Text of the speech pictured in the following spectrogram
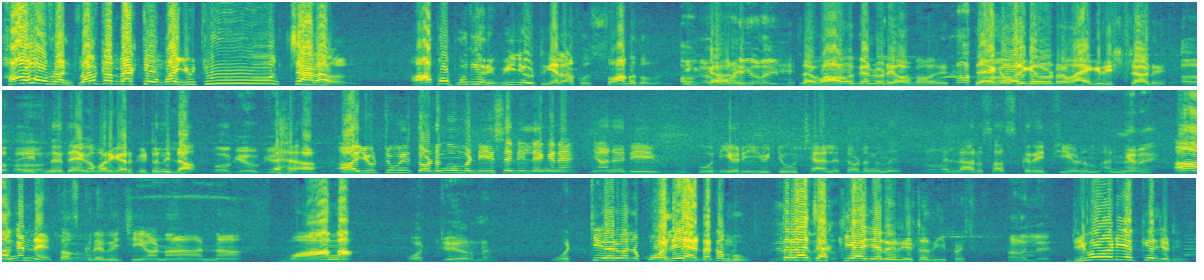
Hello friends welcome back to my YouTube channel അപ്പൊ പുതിയൊരു വീഡിയോ ഇട്ട് എല്ലാവർക്കും സ്വാഗതം. വാവങ്ങളുടെ തേങ്ങ പറിക്കാനോട് ഭയങ്കര ഇഷ്ടമാണ്. ഇന്ന് തേങ്ങ പറിക്കാൻ കിട്ടുന്നില്ല. ആ യൂട്യൂബിൽ തുടങ്ങുമ്പോൾ ഡീസെന്റ് ഇല്ല എങ്ങനെ ഞാനൊരു പുതിയൊരു യൂട്യൂബ് ചാനൽ തുടങ്ങുന്നു. എല്ലാവരും സബ്സ്ക്രൈബ് ചെയ്യണം അന്ന ആ അങ്ങനെ സബ്സ്ക്രൈബ് ചെയ്യണം അന്ന മാങ്ങ ഒറ്റയേറിന് ഒറ്റ പേര് പറഞ്ഞ കൊല അടക്കം പോകും ഇത്ര ചക്കിയാ ഞാൻ എറിയിട്ടത് ഈ പ്രശ്നം ചക്ക എറിഞ്ഞിട്ടുണ്ട്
